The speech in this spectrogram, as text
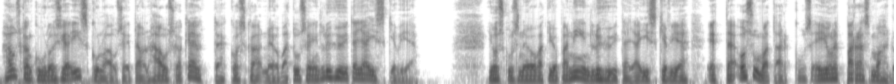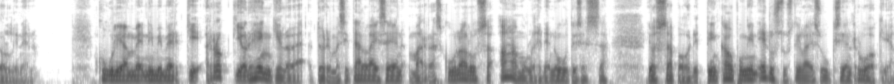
Hauskan kuuloisia iskulauseita on hauska käyttää, koska ne ovat usein lyhyitä ja iskeviä. Joskus ne ovat jopa niin lyhyitä ja iskeviä, että osumatarkkuus ei ole paras mahdollinen. Kuulijamme nimimerkki Rokkion henkilöä törmäsi tällaiseen marraskuun alussa aamulehden uutisessa, jossa pohdittiin kaupungin edustustilaisuuksien ruokia.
